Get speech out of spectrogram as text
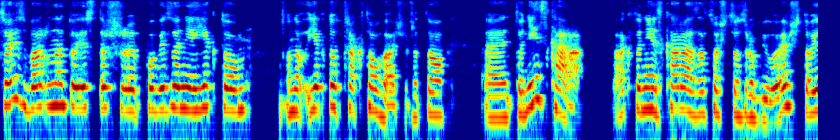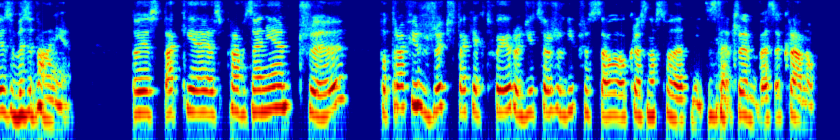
Co jest ważne, to jest też powiedzenie, jak to no, jak to traktować, że to, e, to nie jest kara, tak? To nie jest kara za coś, co zrobiłeś, to jest wyzwanie. To jest takie sprawdzenie, czy potrafisz żyć tak, jak twoi rodzice żyli przez cały okres nastoletni, to znaczy bez ekranów.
